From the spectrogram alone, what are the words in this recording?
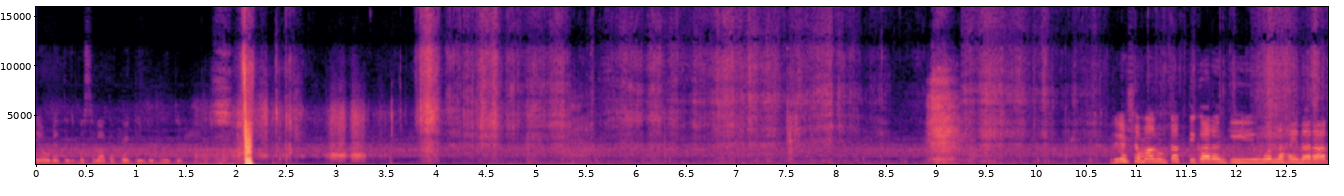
एवढ्यातच बसला आता कोथिंबीर होते रेषा मारून टाकते कारण की ओला आहे ना रान.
